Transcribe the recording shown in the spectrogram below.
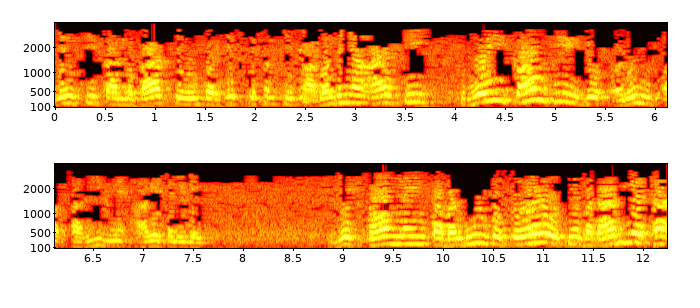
جنسی تعلقات کے اوپر اس قسم کی پابندیاں عائد کی وہی قوم تھی جو عروج اور تحریر میں آگے چلی گئی۔ جس قوم نے ان پابندیوں کو توڑا، اس نے بتا دیا تھا،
